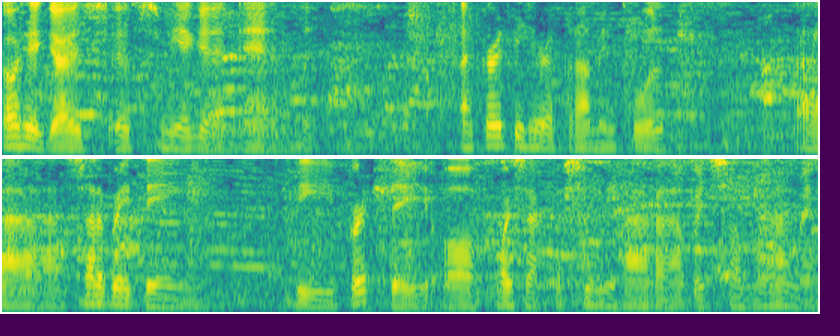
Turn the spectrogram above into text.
Oh hey guys, it's me again and I'm currently here at Ramen Pool uh, celebrating the birthday of voice actor Yumi Hara with some ramen.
